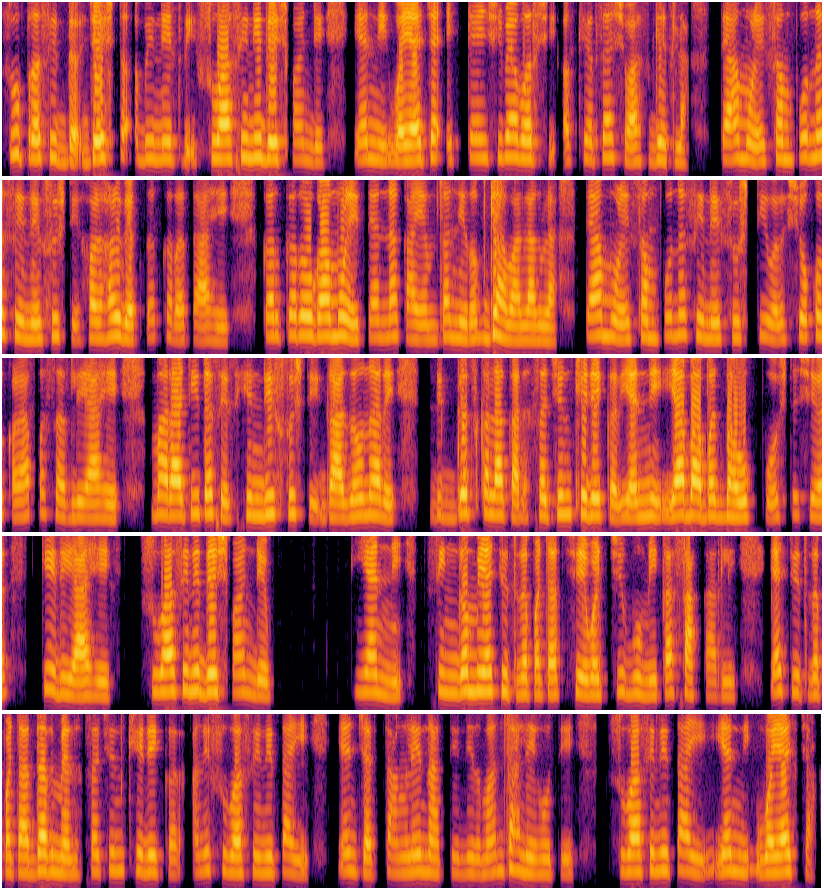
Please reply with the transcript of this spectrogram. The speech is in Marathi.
सुप्रसिद्ध ज्येष्ठ अभिनेत्री सुहासिनी देशपांडे यांनी वयाच्या एक्क्याऐंशीव्या वर्षी अखेरचा श्वास घेतला. त्यामुळे संपूर्ण सिनेसृष्टी हळहळ व्यक्त करत आहे. कर्करोगामुळे त्यांना कायमचा निरोप घ्यावा लागला. त्यामुळे संपूर्ण सिनेसृष्टीवर शोककळा पसरली आहे. मराठी तसेच हिंदी सृष्टी गाजवणारे दिग्गज कलाकार सचिन खेडेकर यांनी याबाबत भावूक पोस्ट शेअर केली आहे. सुहासिनी देशपांडे यांनी सिंघम या चित्रपटात शेवटची भूमिका साकारली. या चित्रपटादरम्यान सचिन खेडेकर आणि सुहासिनीताई यांच्यात चांगले नाते निर्माण झाले होते. सुहासिनीताई यांनी वयाच्या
